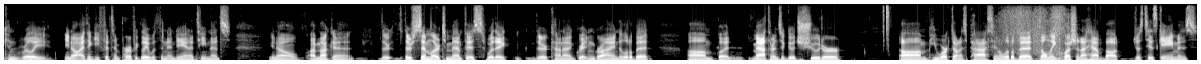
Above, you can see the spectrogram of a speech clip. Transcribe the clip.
can really you know I think he fits in perfectly with an Indiana team that's you know I'm not gonna they're they're similar to Memphis where they they're kind of grit and grind a little bit, um, but mm-hmm. Mathurin's a good shooter. Um, he worked on his passing a little bit. The only question I have about just his game is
